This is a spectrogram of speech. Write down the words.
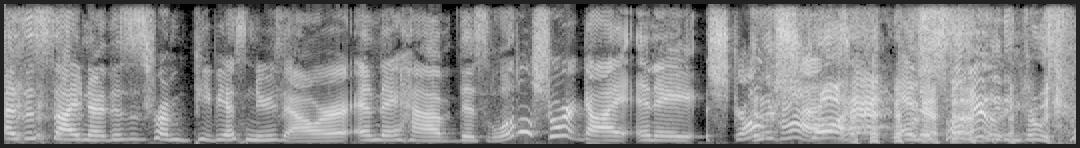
As a side note, this is from PBS NewsHour, and they have this little short guy in a straw hat, straw hat and a suit, through his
